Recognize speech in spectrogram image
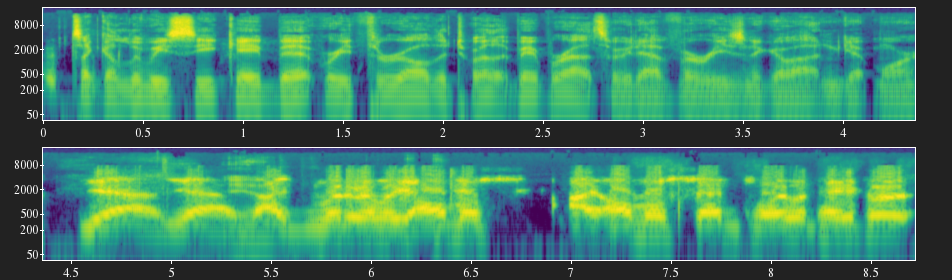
It's like a Louis C.K. bit where he threw all the toilet paper out so he'd have a reason to go out and get more. Yeah, yeah, Yeah. I literally almost I almost said toilet paper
